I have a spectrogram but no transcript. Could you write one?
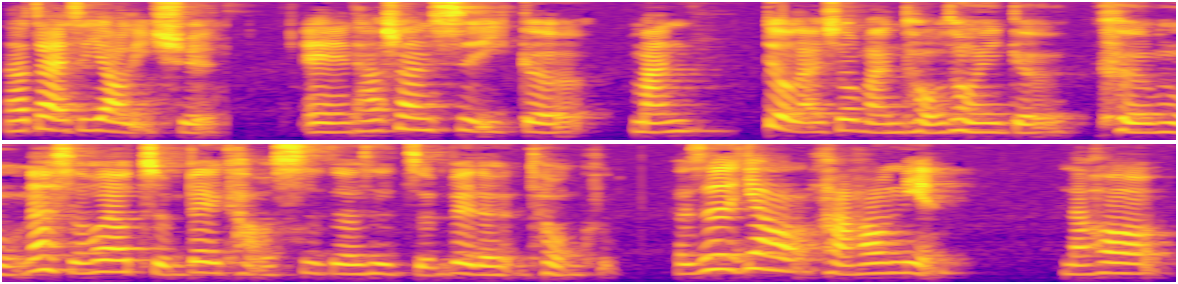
然后再来是药理学，诶，它算是一个蛮对我来说蛮头痛一个科目。那时候要准备考试，真的是准备的很痛苦。可是要好好念，然后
